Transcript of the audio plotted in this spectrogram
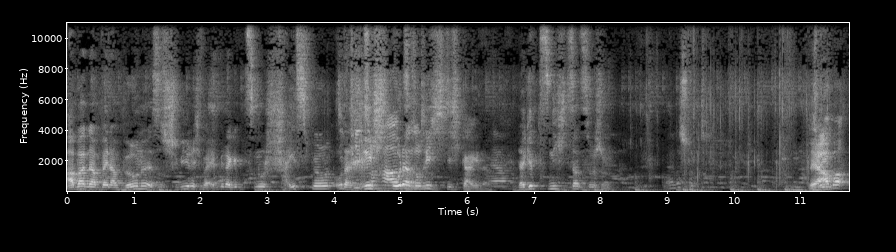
Aber na- bei einer Birne ist es schwierig, weil entweder gibt es nur Scheißbirnen oder, richtig, oder so richtig geile. Ja. Da gibt es nichts dazwischen. Ja, das stimmt. Ja, aber.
